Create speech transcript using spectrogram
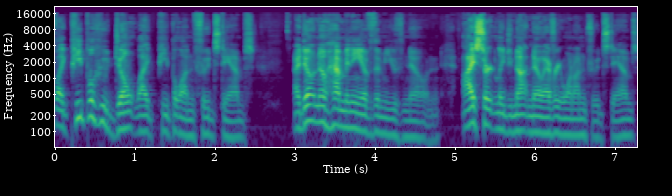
like people who don't like people on food stamps I don't know how many of them you've known. I certainly do not know everyone on food stamps,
